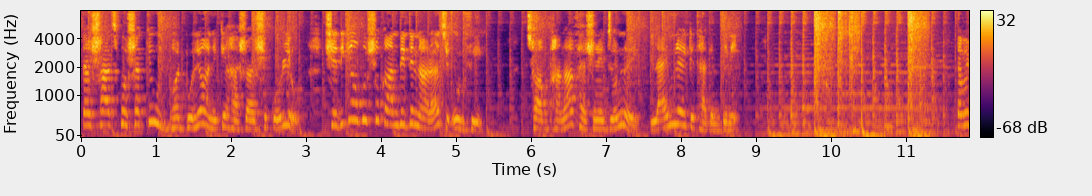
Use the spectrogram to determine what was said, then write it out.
তার সাজ পোশাককে উদ্ভট বলে অনেকে হাসাহাসি করলেও সেদিকে অবশ্য কান দিতে নারাজ উর্ফি ছক ভাঙা ফ্যাশনের জন্যই লাইমলাইটে থাকেন তিনি। তবে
